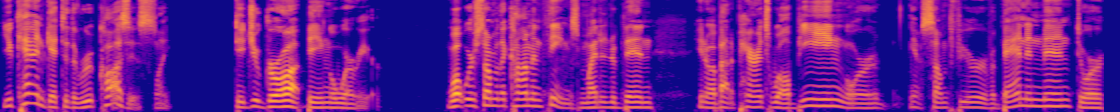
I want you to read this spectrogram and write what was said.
you can get to the root causes. Like, did you grow up being a worrier? What were some of the common themes? Might it have been, you know, about a parent's well-being, or you know, some fear of abandonment, or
